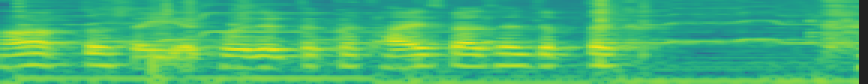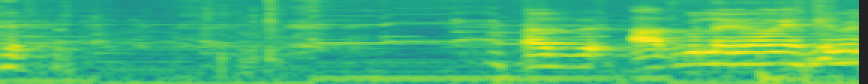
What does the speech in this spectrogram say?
हाँ अब तो सही है, थोड़ी देर तक का था इसका असर जब तक। अब आपको लग रहा होगा ऐसे मैं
